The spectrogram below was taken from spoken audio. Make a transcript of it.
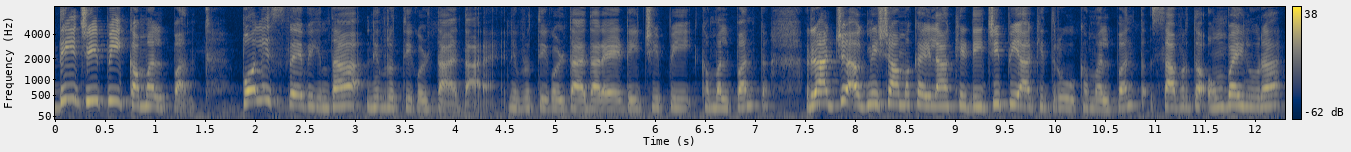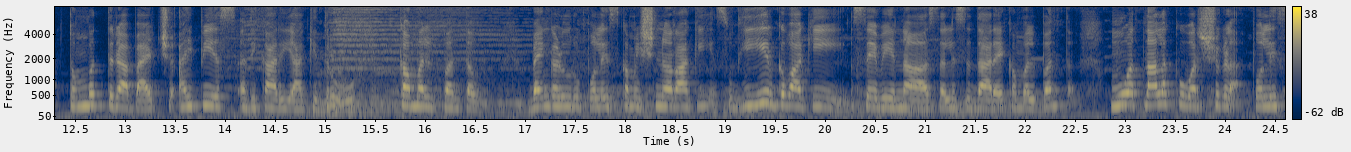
ಡಿಜಿಪಿ ಕಮಲ್ ಪಂತ್ ಪೊಲೀಸ್ ಸೇವೆಯಿಂದ ನಿವೃತ್ತಿಗೊಳ್ತಾ ಇದ್ದಾರೆ. ನಿವೃತ್ತಿಗೊಳ್ತಾ ಇದ್ದಾರೆ ಡಿಜಿಪಿ ಕಮಲ್ ಪಂತ್. ರಾಜ್ಯ ಅಗ್ನಿಶಾಮಕ ಇಲಾಖೆ ಡಿಜಿಪಿ ಆಗಿದ್ರು ಕಮಲ್ ಪಂತ್ ಸಾವಿರದ ಒಂಬೈನೂರ ತೊಂಬತ್ತರ ಬ್ಯಾಚ್ ಐ ಪಿ ಎಸ್ ಅಧಿಕಾರಿಯಾಗಿದ್ರು ಕಮಲ್ ಪಂತ್ ಅವರು. ಬೆಂಗಳೂರು ಪೊಲೀಸ್ ಕಮಿಷನರ್ ಆಗಿ ಸುದೀರ್ಘವಾಗಿ ಸೇವೆಯನ್ನು ಸಲ್ಲಿಸಿದ್ದಾರೆ ಕಮಲ್ ಪಂತ್. ಮೂವತ್ನಾಲ್ಕು ವರ್ಷಗಳ ಪೊಲೀಸ್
